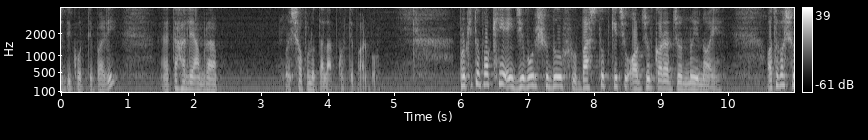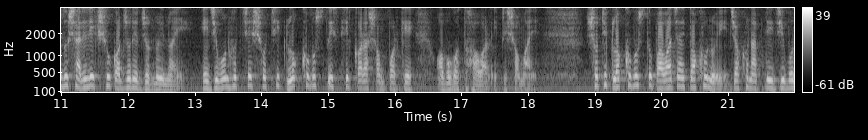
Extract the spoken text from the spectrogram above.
যদি করতে পারি তাহলে আমরা সফলতা লাভ করতে পারব। প্রকৃতপক্ষে এই জীবন শুধু বাস্তব কিছু অর্জন করার জন্যই নয়, অথবা শুধু শারীরিক সুখ অর্জনের জন্যই নয়, এই জীবন হচ্ছে সঠিক লক্ষ্যবস্তু স্থির করা সম্পর্কে অবগত হওয়ার একটি সময়। সঠিক লক্ষ্যবস্তু পাওয়া যায় তখনই যখন আপনি জীবন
